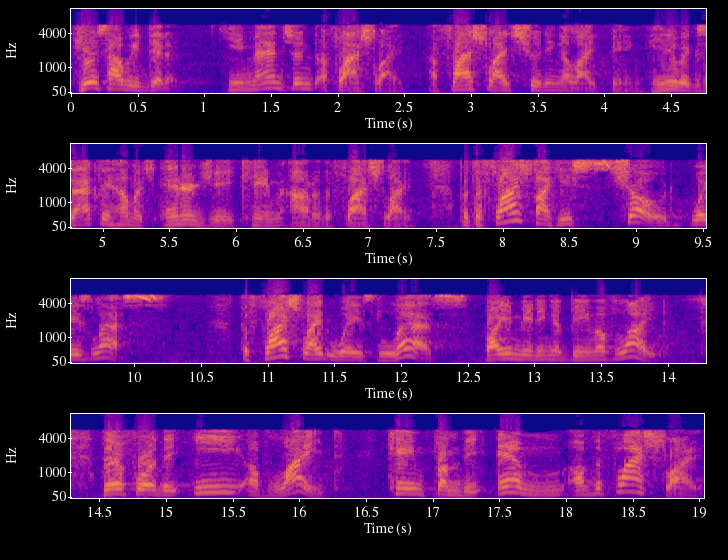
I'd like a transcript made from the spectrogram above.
Here's how he did it. He imagined a flashlight, a flashlight shooting a light beam. He knew exactly how much energy came out of the flashlight. But the flashlight he showed weighs less. The flashlight weighs less by emitting a beam of light. Therefore, the E of light came from the M of the flashlight.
